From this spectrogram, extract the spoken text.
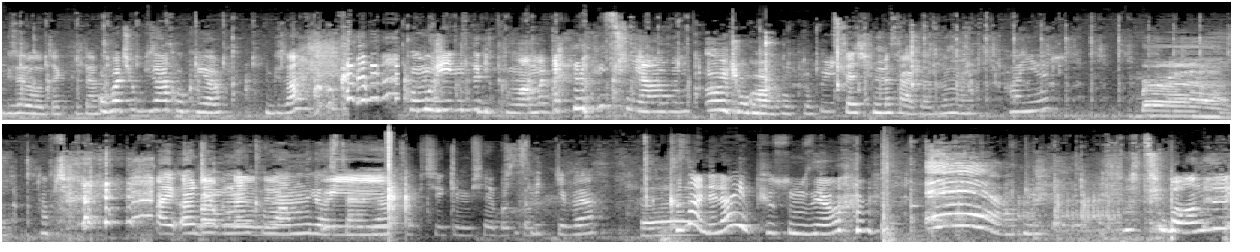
Güzel olacak güzel. Oha çok güzel kokuyor. Güzel. Homojeniz de bir kıvama gelmesi lazım. Ay çok ağır koktu. Seçilme saracağız değil mi? Hayır. Ay önce Ben bunların bunu kıvamını göstereceğim. Çok çirkin bir şey bakın. Pislik gibi. Kızlar neler yapıyorsunuz ya? Bandır.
